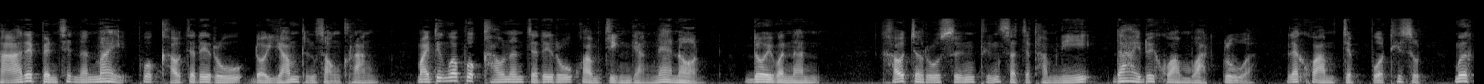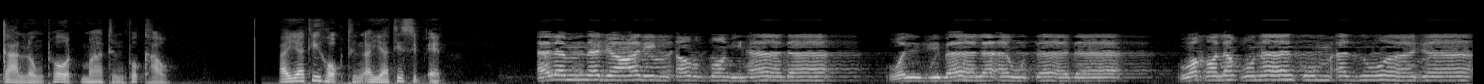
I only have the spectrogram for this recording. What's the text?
หาได้เป็นเช่นนั้นไม่ พวกเขาจะได้รู้โดยย้ำถึงสองครั้ง หมายถึงว่าพวกเขานั้นจะได้รู้ความจริงอย่างแน่นอน โดยวันนั้น เขาจะรู้ซึ้งถึงสัจธรรมนี้ได้ด้วยความหวาดกลัว และความเจ็บปวดที่สุดเมื่อการลงโทษมาถึงพวกเขาอายะที่ 6 ถึงอายะที่ 11 ألم نجعل الأرض مهادا والجبال أوتادا وخلقناكم أزواجا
